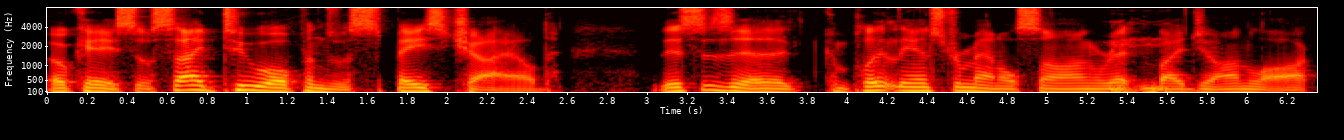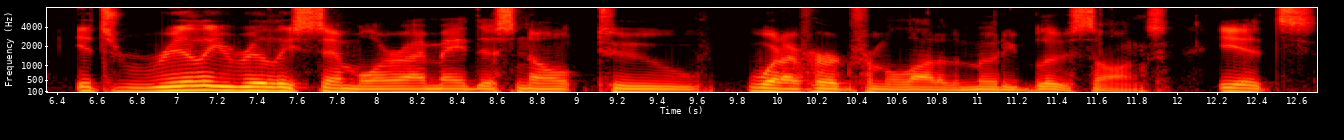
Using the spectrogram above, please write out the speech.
Okay, so side two opens with Space Child. This is a completely instrumental song written by John Locke. It's really, really similar. I made this note to what I've heard from a lot of the Moody Blues songs. It's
